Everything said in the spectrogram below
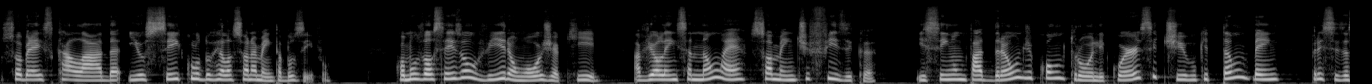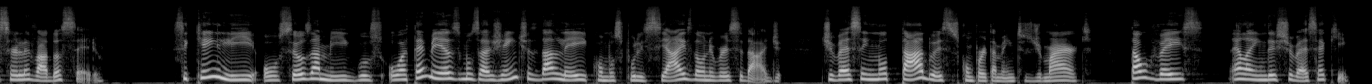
sobre a escalada e o ciclo do relacionamento abusivo. Como vocês ouviram hoje aqui, a violência não é somente física, e sim um padrão de controle coercitivo que também precisa ser levado a sério. Se Kaylee ou seus amigos, ou até mesmo os agentes da lei, como os policiais da universidade, tivessem notado esses comportamentos de Mark, talvez ela ainda estivesse aqui.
